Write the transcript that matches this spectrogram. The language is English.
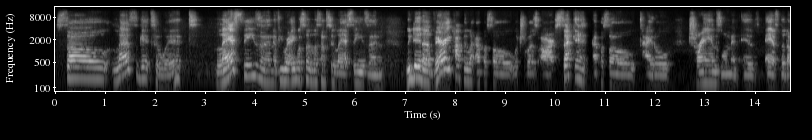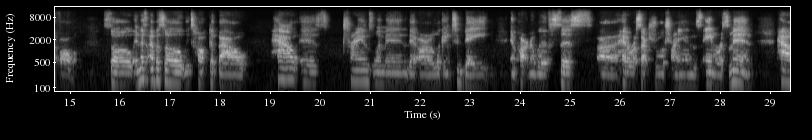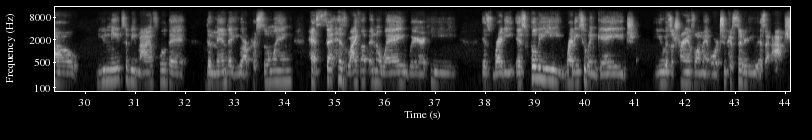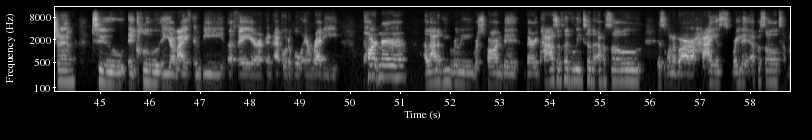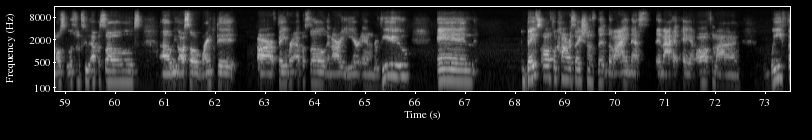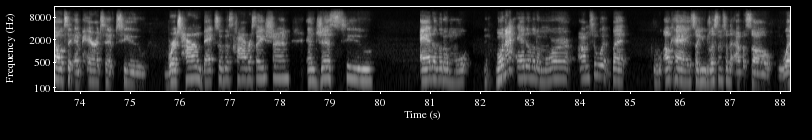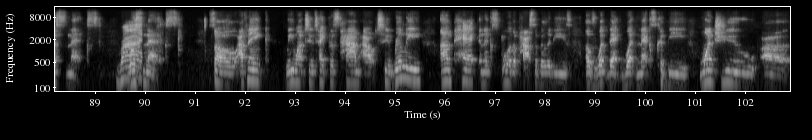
So let's get to it. Last season, if you were able to listen to last season, we did a very popular episode, which was our second episode titled Trans Woman is as the Default. So in this episode, we talked about how is trans women that are looking to date and partner with cis uh, heterosexual trans amorous men, how you need to be mindful that the men that you are pursuing has set his life up in a way where he is ready, is fully ready to engage you as a trans woman or to consider you as an option to include in your life and be a fair and equitable and ready partner. A lot of you really responded very positively to the episode. It's one of our highest rated episodes, most listened to episodes. Uh, we also ranked it our favorite episode in our year in review. And based off of conversations that the lioness and I have had offline, we felt it imperative to return back to this conversation and just to add a little more well not add a little more um to it but okay so you listen to the episode what's next? Right. what's next? So i think we want to take this time out to really unpack and explore the possibilities of what that what next could be once you uh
